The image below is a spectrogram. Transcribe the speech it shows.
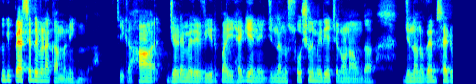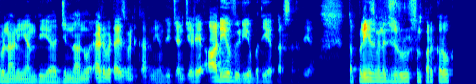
ਕਿਉਂਕਿ ਪੈਸੇ ਦੇ ਬਿਨਾ ਕੰਮ ਨਹੀਂ ਹੁੰਦਾ, ਠੀਕ ਆ? ਹਾਂ, ਜਿਹੜੇ ਮੇਰੇ ਵੀਰ ਭਾਈ ਹੈਗੇ ਨੇ, ਜਿਨ੍ਹਾਂ ਨੂੰ ਸੋਸ਼ਲ ਮੀਡੀਆ ਚਲਾਉਣਾ ਆਉਂਦਾ, ਜਿਨ੍ਹਾਂ ਨੂੰ ਵੈਬਸਾਈਟ ਬਣਾਉਣੀ ਆਉਂਦੀ ਆ, ਜਿਨ੍ਹਾਂ ਨੂੰ ਐਡਵਰਟਾਈਜ਼ਮੈਂਟ ਕਰਨੀ ਆਉਂਦੀ, ਜਾਂ ਜਿਹੜੇ ਆਡੀਓ ਵੀਡੀਓ ਵਧੀਆ ਕਰ ਸਕਦੇ ਆ, ਤਾਂ ਪਲੀਜ਼ ਮੈਨੂੰ ਜ਼ਰੂਰ ਸੰਪਰਕ ਕਰੋ।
